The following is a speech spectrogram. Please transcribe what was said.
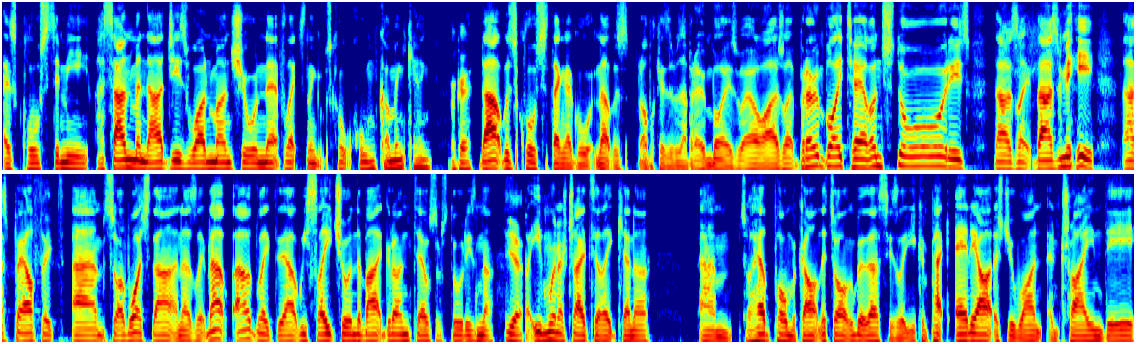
as close to me. Hasan Minhaj's one man show on Netflix, I think it was called Homecoming King. Okay. That was the closest thing I got, and that was probably because it was a brown boy as well. I was like, brown boy telling stories. That was like, that's me. That's perfect. Um, so I watched that, and I was like, that I would like to do that. We slideshow in the background, tell some stories and that. Yeah. But even when I tried to like kind of, um, so I heard Paul McCartney talking about this. He's like, you can pick any artist you want and try and do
